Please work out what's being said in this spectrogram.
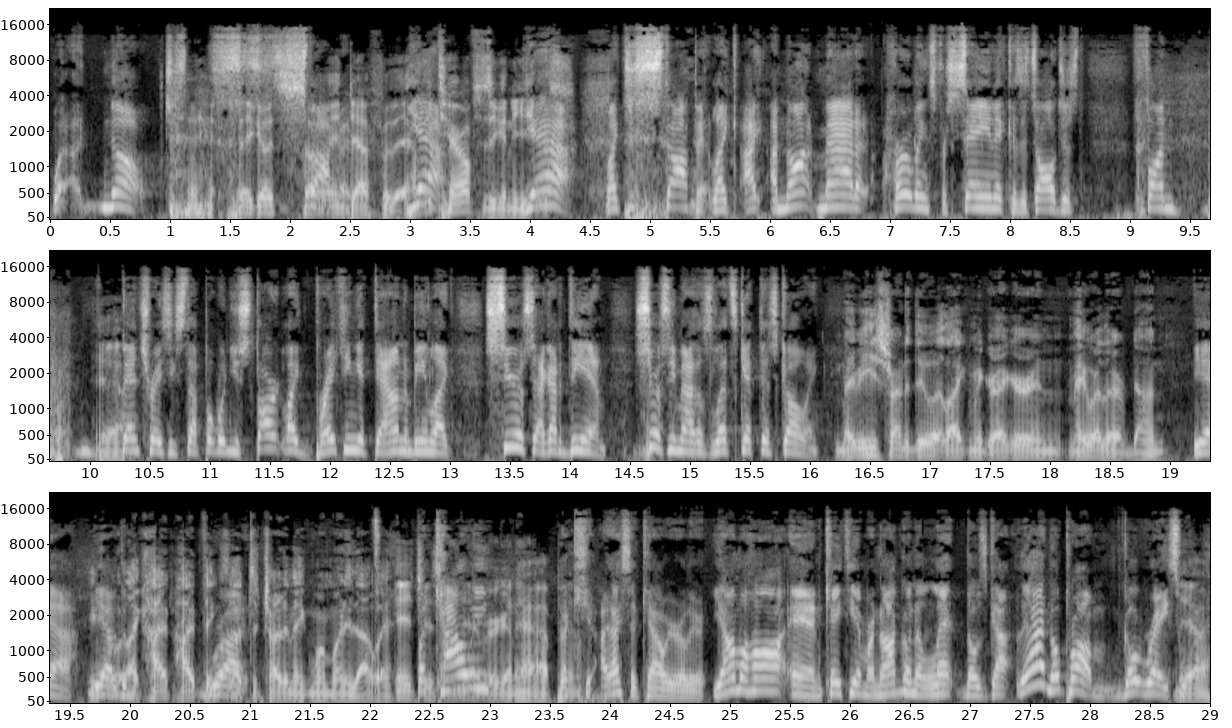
What? No, they go so in it. depth with it. How Yeah. many tear offs is he going to use? Yeah, like just stop it. Like I, I'm not mad at Herlings for saying it because it's all just fun Yeah. bench racing stuff. But when you start like breaking it down and being like, seriously, I got a DM. Seriously, Matthes, let's get this going. Maybe he's trying to do it like McGregor and Mayweather have done. Yeah, You yeah, know, the- like hype hype things right. up to try to make more money that way. It's But just Kawi- never going to happen. I I said Kawi earlier. Yamaha and KTM are not going to let those guys. Yeah, no problem. Go race. Yeah.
